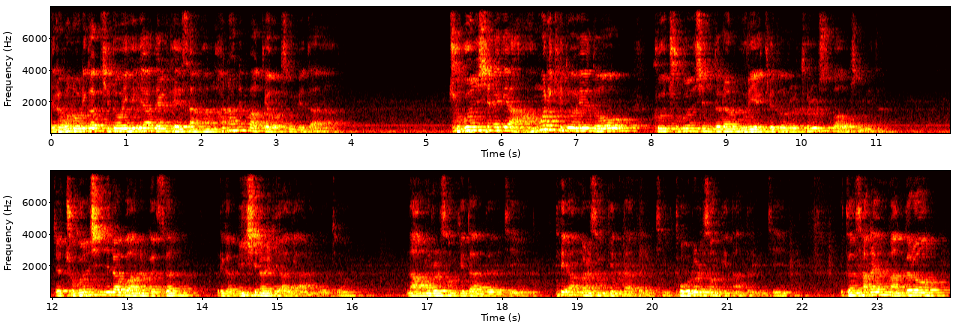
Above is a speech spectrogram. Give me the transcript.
여러분 우리가 기도해야 될 대상은 하나님밖에 없습니다. 죽은 신에게 아무리 기도해도 그 죽은 신들은 우리의 기도를 들을 수가 없습니다. 죽은 신이라고 하는 것은 우리가 미신을 이야기하는 거죠. 나무를 섬기다든지 태양을 섬긴다든지 돌을 섬긴다든지 어떤 사람을 만들어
